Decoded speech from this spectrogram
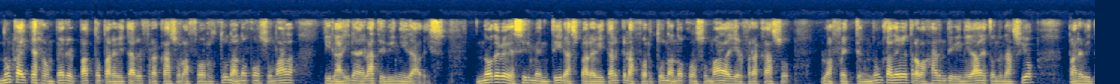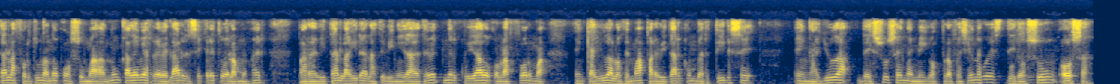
Nunca hay que romper el pacto para evitar el fracaso, la fortuna no consumada y la ira de las divinidades. No debe decir mentiras para evitar que la fortuna no consumada y el fracaso lo afecten. Nunca debe trabajar en divinidades donde nació para evitar la fortuna no consumada. Nunca debe revelar el secreto de la mujer para evitar la ira de las divinidades. Debe tener cuidado con la forma en que ayuda a los demás para evitar convertirse en ayuda de sus enemigos. Profesiones Dirosun Osa.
